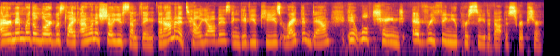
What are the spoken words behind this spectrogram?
I remember the Lord was like, I want to show you something, and I'm going to tell y'all this and give you keys. Write them down. It will change everything you perceive about the scripture.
